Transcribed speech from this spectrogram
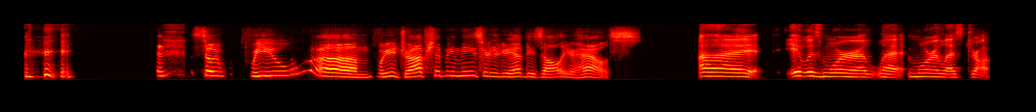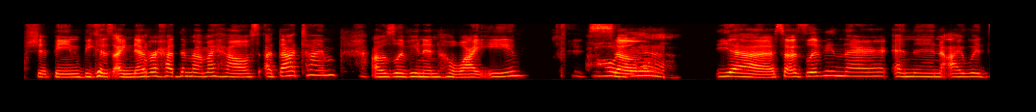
and so were you um were you drop shipping these or did you have these all at your house? Uh, it was more or less more or less drop shipping because I never had them at my house. At that time, I was living in Hawaii. Oh So yeah. Yeah, so I was living there and then I would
